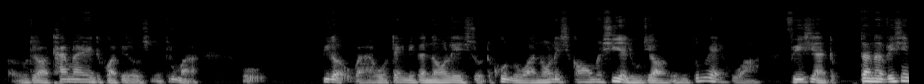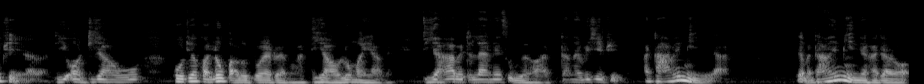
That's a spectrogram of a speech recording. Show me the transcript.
။လူတယောက် timeline လေးတစ်ခုဖြစ်လို့ရှိရင်သူ့မှာဟိုပြီးတော့ဟို technical knowledge တို့တခုဟို knowledge ကောင်းမရှိတဲ့လူတယောက်ဆိုရင်သူ့ရဲ့ဟိုဟာ vision tunnel vision ဖြစ်နေတာပဲဒီ on ဒီဟာကိုဟိုတယောက်ကလုတ်ပါလို့ပြောတဲ့အတွက်မှာဒီဟာကိုလုတ်မှရမယ်ဒီဟာကပဲတလန်နဲ့ဆိုပြီးတော့ tunnel vision ဖြစ်နေတာအဒါပဲမြင်နေရတယ် ဒါပေမဲ့ဒါပဲမြင်နေတဲ့ခါကျတော့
